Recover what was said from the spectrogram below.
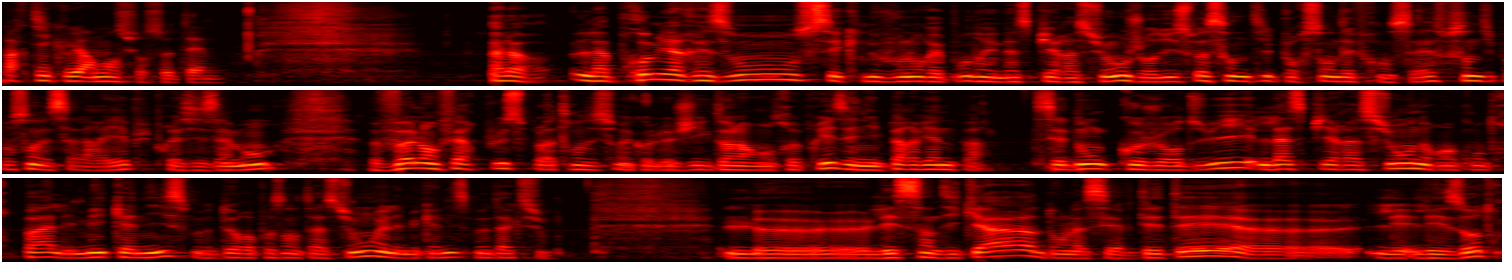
particulièrement sur ce thème? Alors, la première raison, c'est que nous voulons répondre à une aspiration. Aujourd'hui, 70% des Français, 70% des salariés plus précisément, veulent en faire plus pour la transition écologique dans leur entreprise et n'y parviennent pas. C'est donc qu'aujourd'hui, l'aspiration ne rencontre pas les mécanismes de représentation et les mécanismes d'action les syndicats, dont la CFDT, euh, les, autres,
